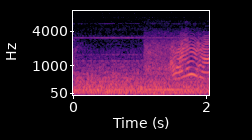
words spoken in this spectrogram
Go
